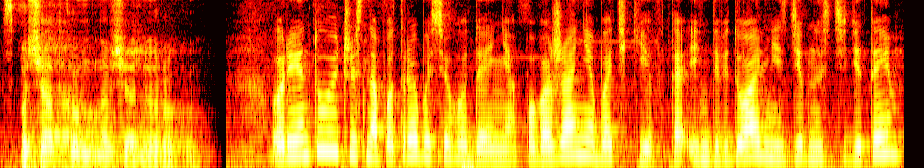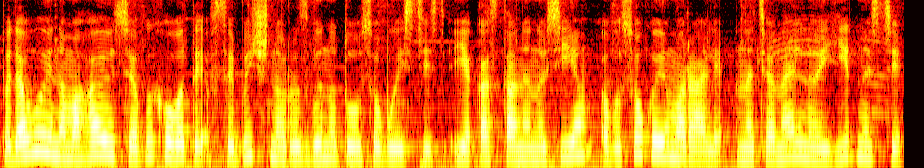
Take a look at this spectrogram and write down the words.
з початком навчального року. Орієнтуючись на потреби сьогодення, побажання батьків та індивідуальні здібності дітей, педагоги намагаються виховати всебічно розвинуту особистість, яка стане носієм високої моралі, національної гідності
